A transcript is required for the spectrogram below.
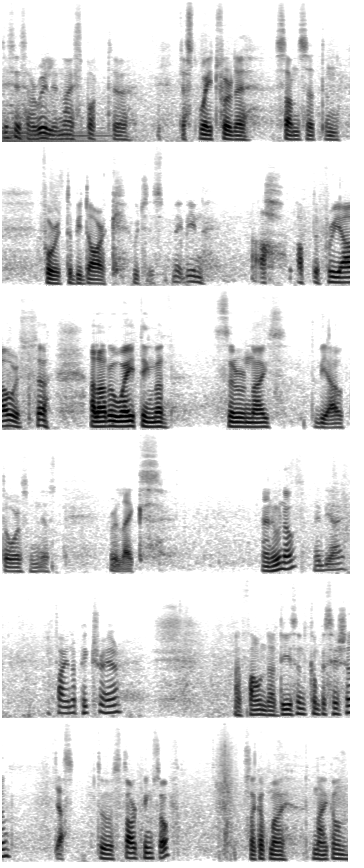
This is a really nice spot to just wait for the sunset and for it to be dark, which is maybe in uh, up to three hours. a lot of waiting, but so nice to be outdoors and just relax. And who knows, maybe I find a picture here. I found a decent composition just to start things off. So I got my Nikon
